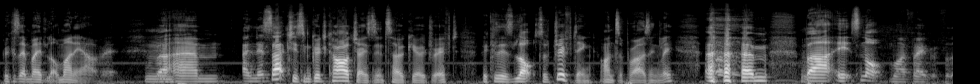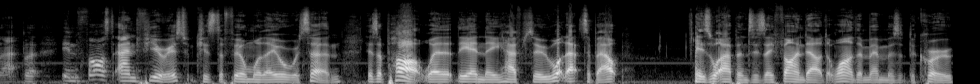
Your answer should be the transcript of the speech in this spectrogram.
because they made a lot of money out of it. But um, and there's actually some good car chases in Tokyo Drift because there's lots of drifting, unsurprisingly. um, but it's not my favourite for that. But in Fast and Furious, which is the film where they all return, there's a part where at the end they have to. What that's about is what happens is they find out that one of the members of the crew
